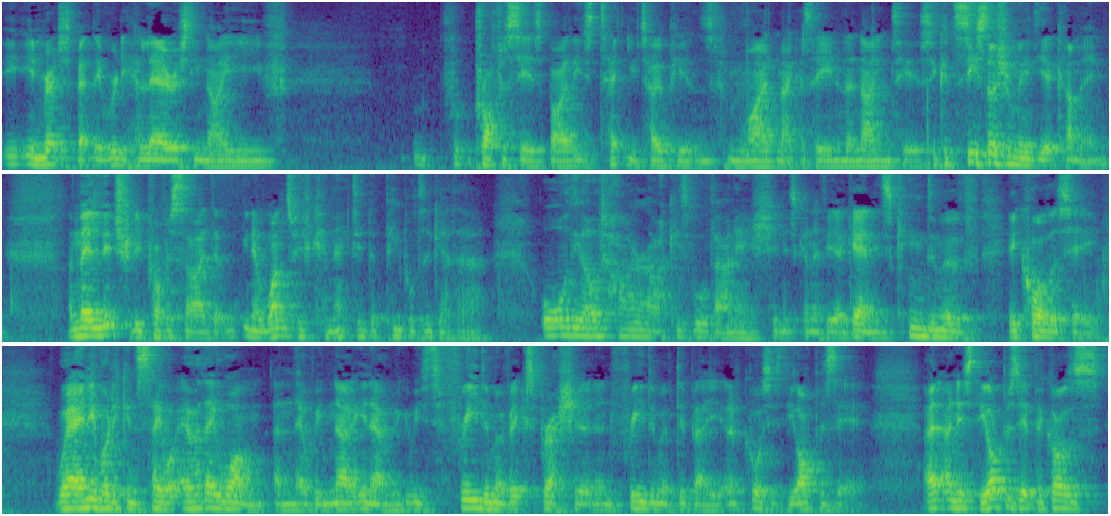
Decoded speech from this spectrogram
in retrospect, they're really hilariously naive prophecies by these tech utopians from Wired magazine in the 90s who could see social media coming. And they literally prophesied that, you know, once we've connected the people together, all the old hierarchies will vanish and it's going to be, again, this kingdom of equality where anybody can say whatever they want and there'll be no, you know, be freedom of expression and freedom of debate. And of course, it's the opposite. And, and it's the opposite because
